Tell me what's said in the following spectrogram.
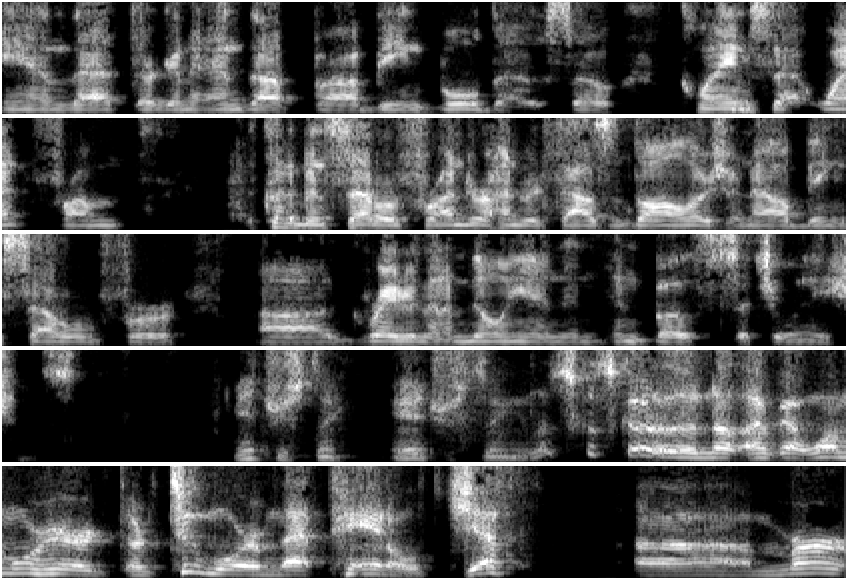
and that they're going to end up being bulldozed. So claims that went from could have been settled for under $100,000 are now being settled for uh, greater than a million in, in both situations. Interesting. Interesting. Let's let's go to another. I've got one more here, or two more in that panel. Jeff uh, Mer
